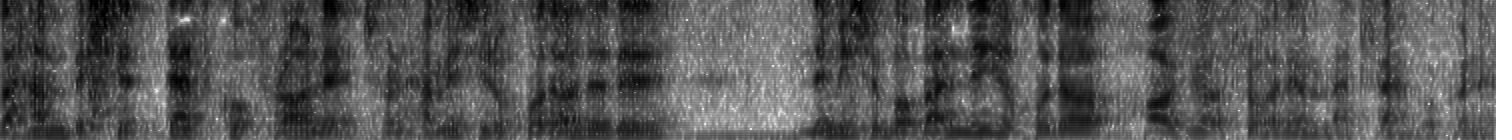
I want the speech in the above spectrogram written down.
و هم به شدت کفرانه چون همه چی رو خدا داده نمیشه با بنده خدا حاجات رو آدم مطرح بکنه.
